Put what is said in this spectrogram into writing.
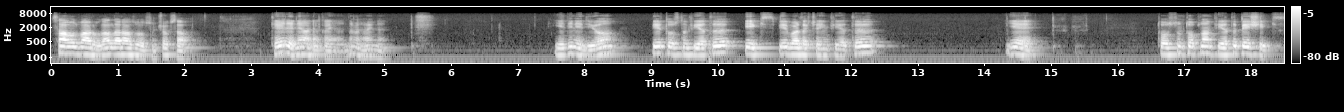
Sağ ol, var ol. Allah razı olsun. Çok sağ ol. TL ne alaka yani değil mi? Aynen. 7 ne diyor? Bir tostun fiyatı X. Bir bardak çayın fiyatı Y. Tostun toplam fiyatı 5X.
